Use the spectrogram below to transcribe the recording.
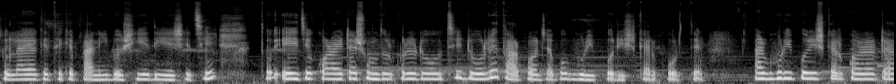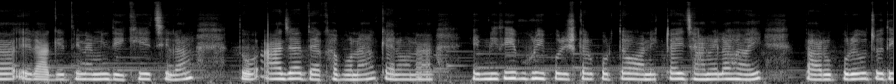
চুলায় আগে থেকে পানি বসিয়ে দিয়ে এসেছি। তো এই যে কড়াইটা সুন্দর করে ডলছি, ডলে তারপর যাব ভুড়ি পরিষ্কার করতে। আর ভুড়ি পরিষ্কার করাটা এর আগের দিন আমি দেখিয়েছিলাম তো আজ আর দেখাবো না, কেননা এমনিতেই ভুঁড়ি পরিষ্কার করতে অনেকটাই ঝামেলা হয়। তার উপরেও যদি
